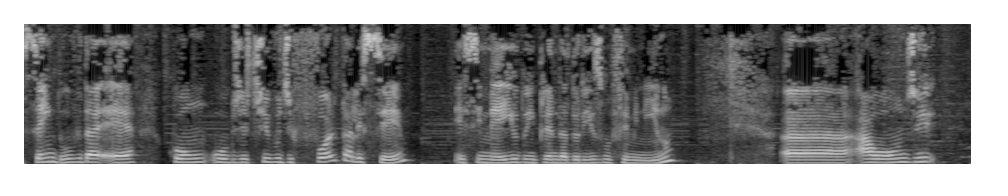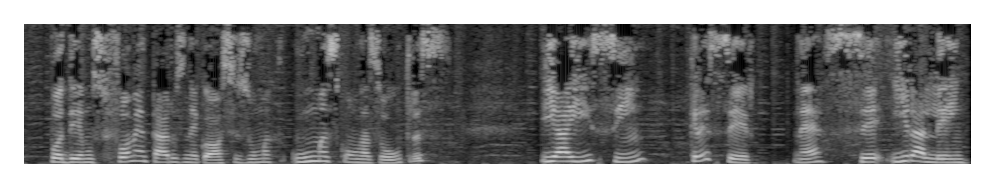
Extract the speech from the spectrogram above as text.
sem dúvida é com o objetivo de fortalecer esse meio do empreendedorismo feminino, uh, aonde podemos fomentar os negócios uma, umas com as outras e aí sim crescer, né? Se, ir além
